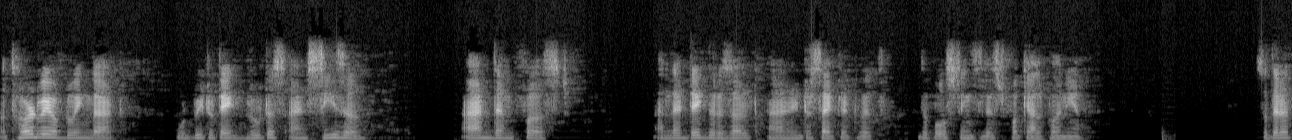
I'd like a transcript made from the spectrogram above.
A third way of doing that would be to take Brutus and Caesar, AND them first, and then take the result and intersect it with the postings list for Calpurnia. So there are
